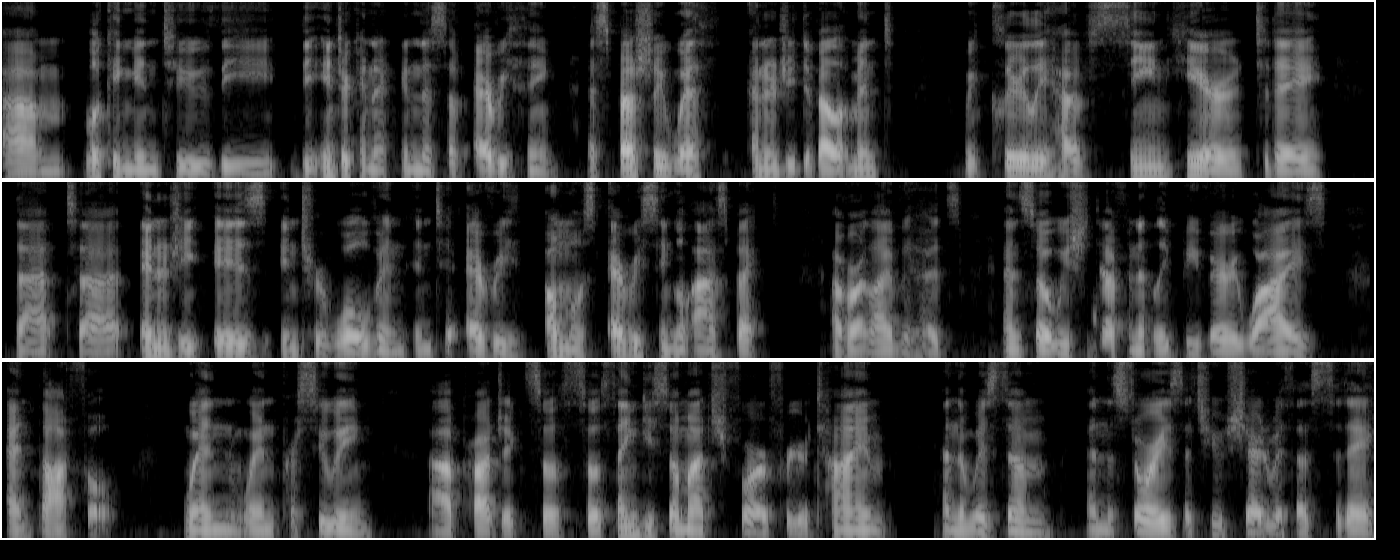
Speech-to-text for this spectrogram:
um, looking into the the interconnectedness of everything, especially with energy development. We clearly have seen here today that uh, energy is interwoven into every almost every single aspect of our livelihoods, and so we should definitely be very wise and thoughtful when when pursuing uh, projects. So so thank you so much for for your time and the wisdom and the stories that you've shared with us today.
